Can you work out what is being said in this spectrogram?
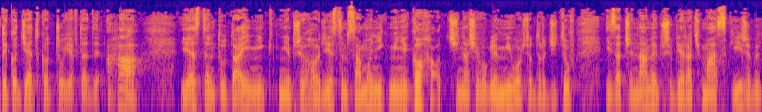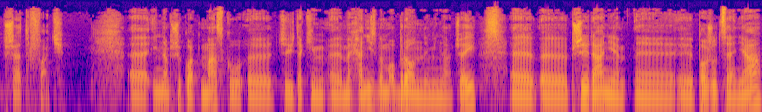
Tylko dziecko czuje wtedy, aha, jestem tutaj, nikt nie przychodzi, jestem samo, nikt mnie nie kocha. Odcina się w ogóle miłość od rodziców i zaczynamy przybierać maski, żeby przetrwać. E, I na przykład masku, e, czyli takim mechanizmem obronnym inaczej, przy ranie porzucenia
